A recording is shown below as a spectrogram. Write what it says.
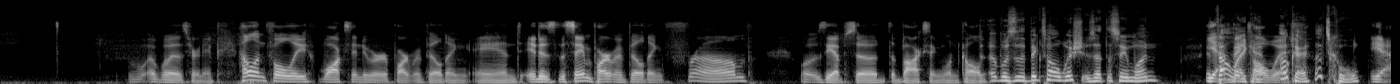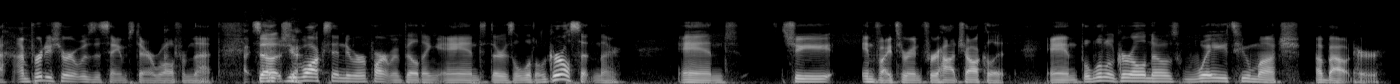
wh- what is her name? Helen Foley walks into her apartment building, and it is the same apartment building from what was the episode, the boxing one called? Uh, was it the Big Tall Wish? Is that the same one? It Yeah, felt like Tall it. Wish. Okay, that's cool. Yeah, I'm pretty sure it was the same stairwell from that. So she yeah. walks into her apartment building, and there's a little girl sitting there, and she invites her in for hot chocolate. And the little girl knows way too much about her,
